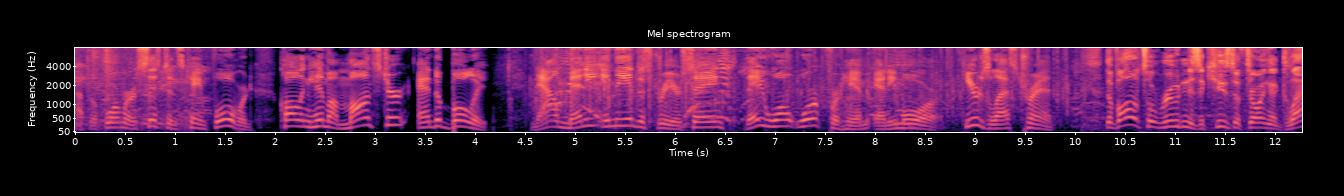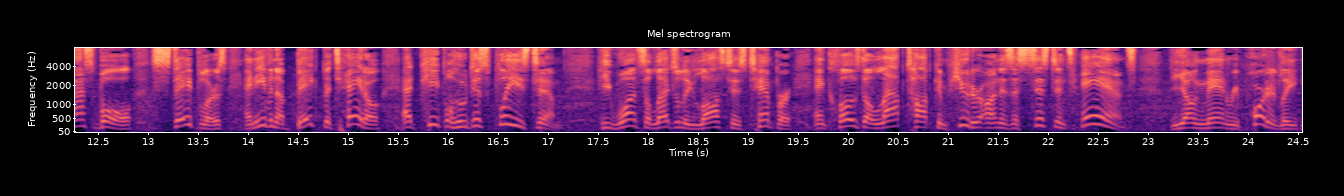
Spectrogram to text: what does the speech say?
after former assistants came forward, calling him a monster and a bully. Now, many in the industry are saying they won't work for him anymore. Here's Les Trent. The volatile Rudin is accused of throwing a glass bowl, staplers, and even a baked potato at people who displeased him. He once allegedly lost his temper and closed a laptop computer on his assistant's hands. The young man reportedly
